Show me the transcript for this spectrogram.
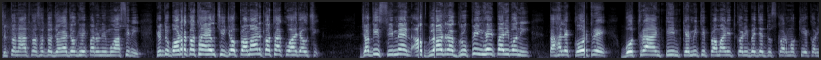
सीतनाथ सहित जोजोग आसबि कि बड़ कथा जो प्रमाण कथा कहुच्छी जदि सीमेंट आ ब्लड्र ग्रुपिंग हो पारन ताल कोर्टे बोथ्रा एंड टीम केमी प्रमाणित करेंगे दुष्कर्म किए कर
